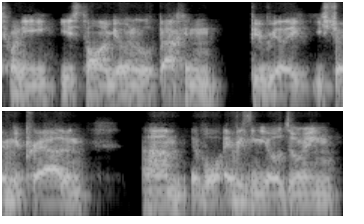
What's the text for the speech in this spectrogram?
20 years' time, you're going to look back and be really extremely proud and um, of all, everything you're doing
